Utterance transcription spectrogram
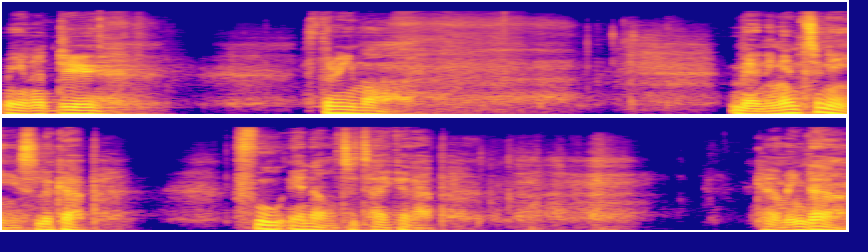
We're going to do three more. Bending into knees, look up. Full inhale to take it up coming down.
